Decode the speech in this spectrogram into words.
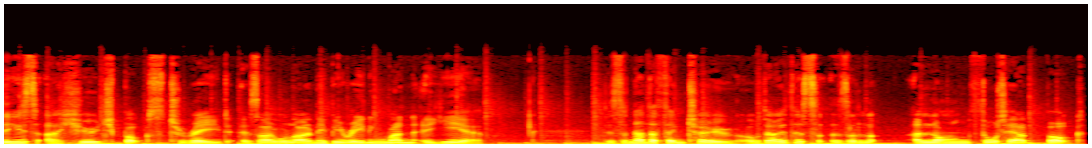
these are huge books to read as I will only be reading one a year. There's another thing too, although this is a, a long thought out book,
